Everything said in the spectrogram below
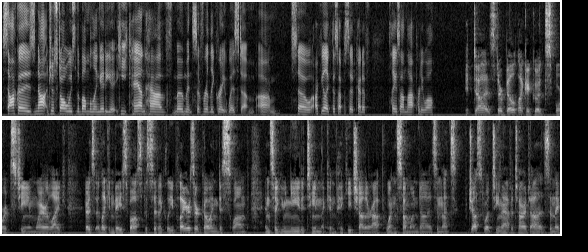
Sokka is not just always the bumbling idiot. He can have moments of really great wisdom. Um, so I feel like this episode kind of plays on that pretty well. It does. They're built like a good sports team where like it's like in baseball specifically, players are going to slump and so you need a team that can pick each other up when someone does and that's just what Team Avatar does. And they,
